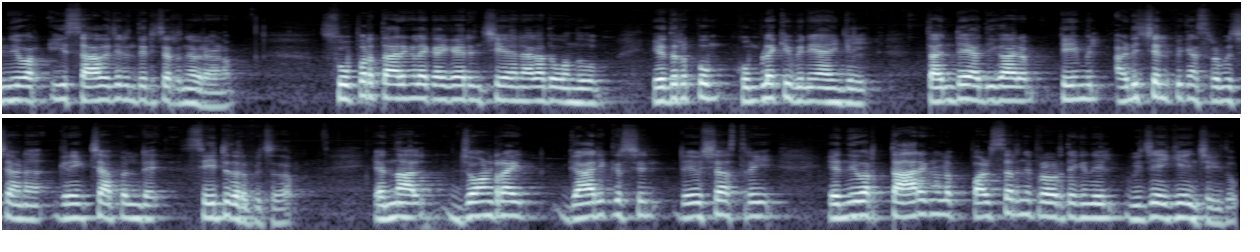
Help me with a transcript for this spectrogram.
എന്നിവർ ഈ സാഹചര്യം തിരിച്ചറിഞ്ഞവരാണ്. സൂപ്പർ താരങ്ങളെ കൈകാര്യം ചെയ്യാനാകാതെ വന്നതും എതിർപ്പും കുംബ്ലയ്ക്ക് വിനയായെങ്കിൽ തന്റെ അധികാരം ടീമിൽ അടിച്ചേൽപ്പിക്കാൻ ശ്രമിച്ചാണ് ഗ്രേഗ് ചാപ്പലിന്റെ സീറ്റ് തെറിപ്പിച്ചത്. എന്നാൽ ജോൺ റൈറ്റ് ഗാരി ക്രിസ്ത്യൻ രവിശാസ്ത്രി എന്നിവർ താരങ്ങളുടെ പൾസറിഞ്ഞ് പ്രവർത്തിക്കുന്നതിൽ വിജയിക്കുകയും ചെയ്തു.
